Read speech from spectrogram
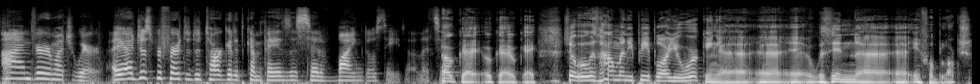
I'm very much aware. I, I just prefer to do targeted campaigns instead of buying those data. Let's say. Okay, okay, okay. So, with how many people are you working uh, uh, uh, within uh, uh, Infoblox?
